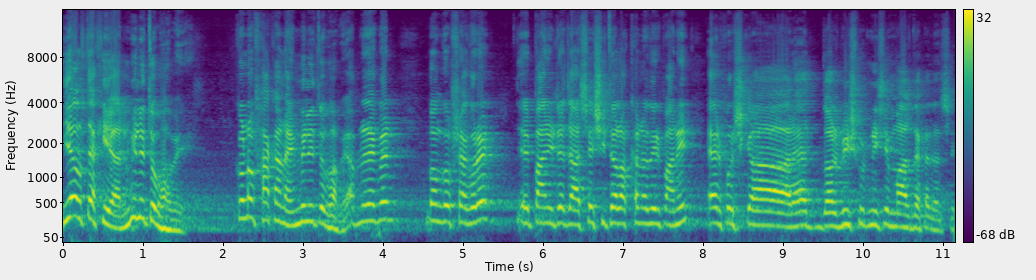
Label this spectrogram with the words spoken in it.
ইয়াল তাকিয়ান মিলিতভাবে। কোনো ফাঁকা নাই, মিলিতভাবে। আপনি দেখবেন বঙ্গোপসাগরে এই পানিটা যাচ্ছে শীতলক্ষা নদীর পানি, এর পরিষ্কার, এক দশ বিশ ফুট নিচে মাছ দেখা যাচ্ছে।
